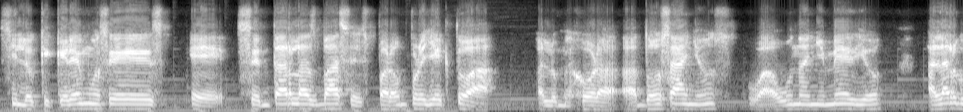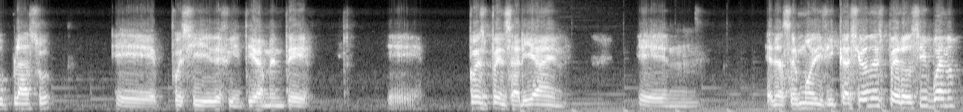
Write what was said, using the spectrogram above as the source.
si lo que queremos es eh, sentar las bases para un proyecto a a lo mejor a, dos años o a un año y medio, a largo plazo, eh, pues sí, definitivamente, eh, pues pensaría en, en, hacer modificaciones, pero sí, bueno,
